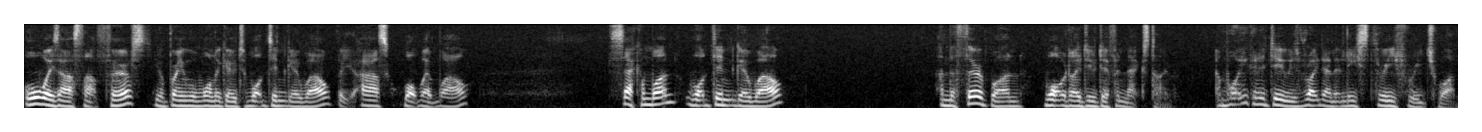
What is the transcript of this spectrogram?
Always ask that first. Your brain will want to go to what didn't go well, but you ask what went well. Second one, what didn't go well? And the third one, what would I do different next time? And what you're going to do is write down at least three for each one.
